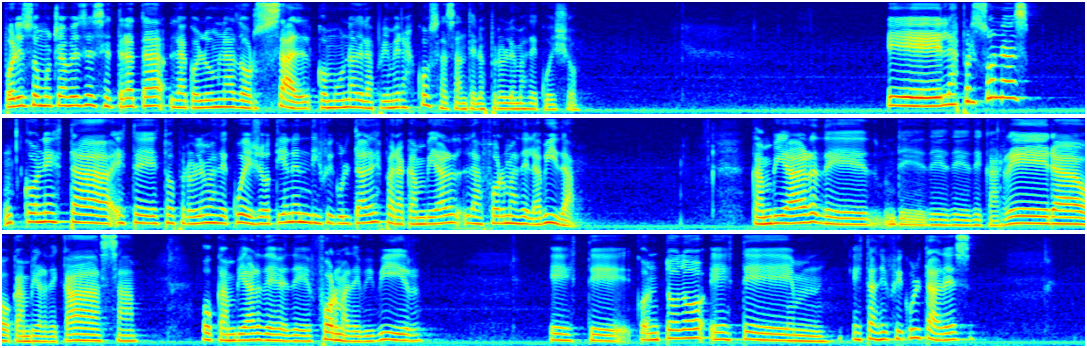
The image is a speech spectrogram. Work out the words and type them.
Por eso muchas veces se trata la columna dorsal como una de las primeras cosas ante los problemas de cuello. Eh, las personas con este, estos problemas de cuello tienen dificultades para cambiar las formas de la vida, cambiar de, carrera o cambiar de casa o cambiar de, forma de vivir este, con todo este, estas dificultades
